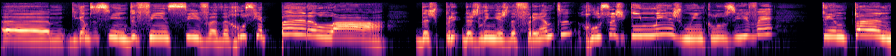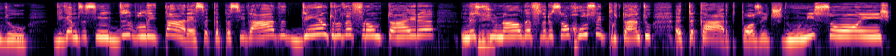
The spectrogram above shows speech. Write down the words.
ah, digamos assim, defensiva da Rússia para lá das, das linhas da frente russas e mesmo, inclusive, tentando, digamos assim, debilitar essa capacidade dentro da fronteira nacional da Federação Russa e, portanto, atacar depósitos de munições,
